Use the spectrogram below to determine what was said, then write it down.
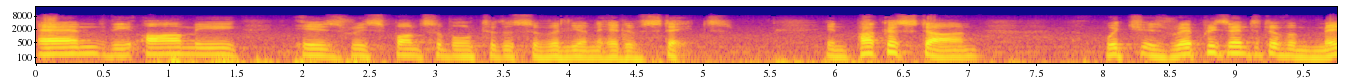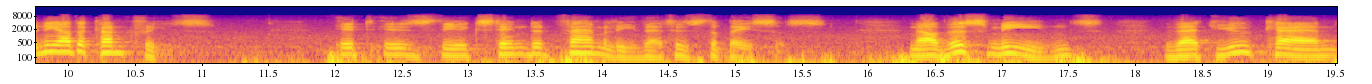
and the army is responsible to the civilian head of state. In Pakistan, which is representative of many other countries, it is the extended family that is the basis. Now this means that you can,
